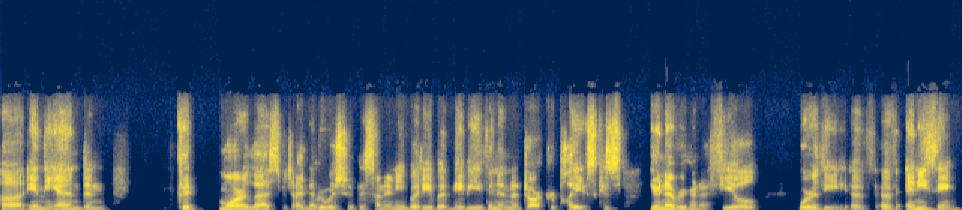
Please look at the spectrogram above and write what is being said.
uh, in the end and could more or less, which I never wish this on anybody, but maybe even in a darker place, because you're never going to feel worthy of, of anything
